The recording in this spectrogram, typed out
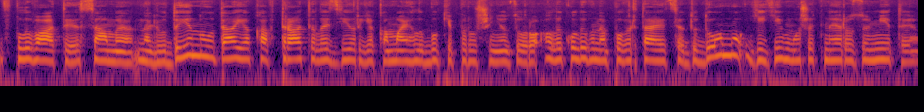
впливати саме на людину, да, яка втратила зір, яка має глибокі порушення зору, але коли вона повертається додому, її можуть не розуміти.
